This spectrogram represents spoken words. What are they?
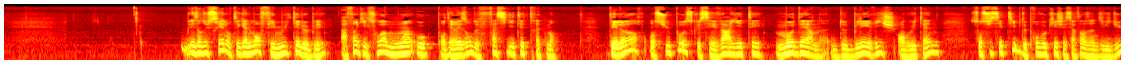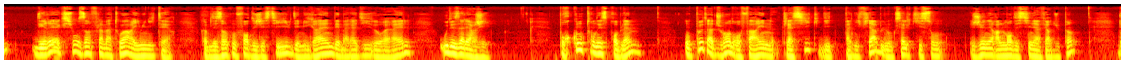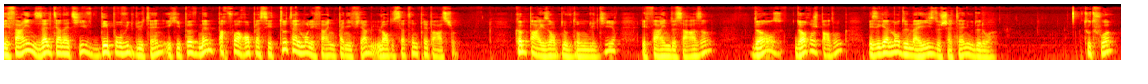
Les industriels ont également fait muter le blé afin qu'il soit moins haut pour des raisons de facilité de traitement. Dès lors, on suppose que ces variétés modernes de blé riches en gluten sont susceptibles de provoquer chez certains individus des réactions inflammatoires et immunitaires, comme des inconforts digestifs, des migraines, des maladies ORL ou des allergies. Pour contourner ce problème, on peut adjoindre aux farines classiques, dites panifiables, donc celles qui sont généralement destinées à faire du pain, des farines alternatives dépourvues de gluten et qui peuvent même parfois remplacer totalement les farines panifiables lors de certaines préparations. Comme par exemple, nous venons de le dire, les farines de sarrasin, d'orge, pardon, mais également de maïs, de châtaigne ou de noix. Toutefois,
